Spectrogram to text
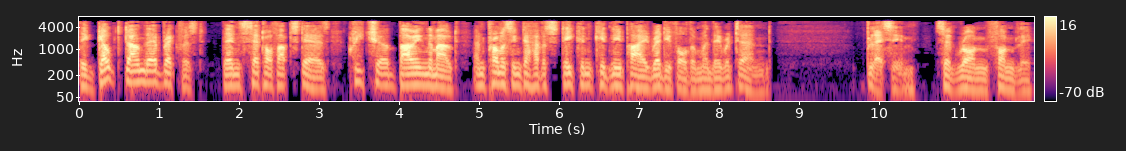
They gulped down their breakfast, then set off upstairs, Kreacher bowing them out and promising to have a steak and kidney pie ready for them when they returned. Bless him, said Ron fondly.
